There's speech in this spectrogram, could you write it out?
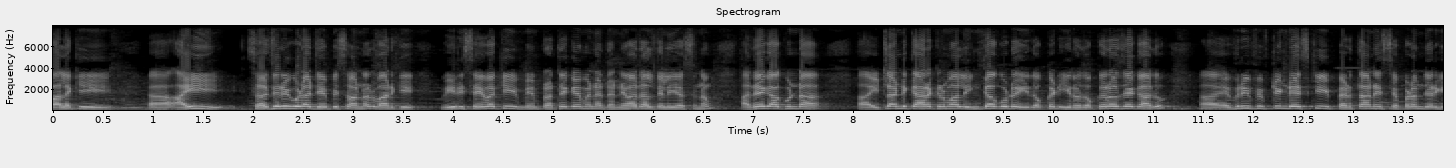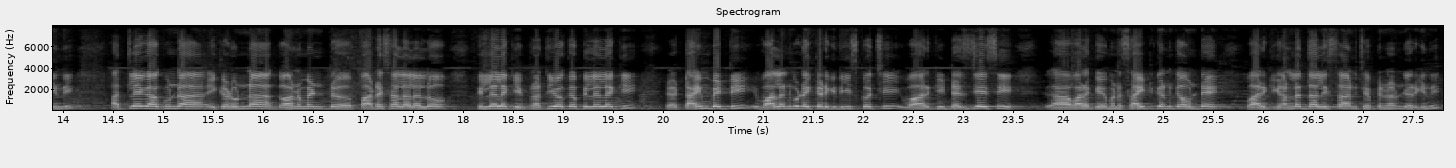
వాళ్ళకి ఐ సర్జరీ కూడా చేపిస్తూ ఉన్నారు. వారికి వీరి సేవకి మేము ప్రత్యేకమైన ధన్యవాదాలు తెలియజేస్తున్నాం. అదే కాకుండా ఇట్లాంటి కార్యక్రమాలు ఇంకా కూడా ఇది ఒక్కటి ఈరోజు ఒక్కరోజే కాదు ఎవ్రీ ఫిఫ్టీన్ డేస్కి పెడతా అనేసి చెప్పడం జరిగింది. అట్లే కాకుండా ఇక్కడ ఉన్న గవర్నమెంట్ పాఠశాలలలో పిల్లలకి ప్రతి ఒక్క పిల్లలకి టైం పెట్టి వాళ్ళని కూడా ఇక్కడికి తీసుకొచ్చి వారికి టెస్ట్ చేసి వారికి ఏమైనా సైట్ కనుక ఉంటే వారికి కళ్ళద్దాలు ఇస్తా అని చెప్పడం జరిగింది.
